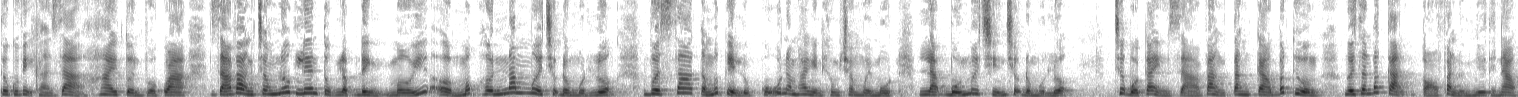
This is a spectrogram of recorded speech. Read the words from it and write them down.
Thưa quý vị khán giả, hai tuần vừa qua, giá vàng trong nước liên tục lập đỉnh mới ở mốc hơn 50 triệu đồng một lượng, vượt xa cả mức kỷ lục cũ năm 2011 là 49 triệu đồng một lượng. Trước bối cảnh giá vàng tăng cao bất thường, người dân Bắc Cạn có phản ứng như thế nào?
